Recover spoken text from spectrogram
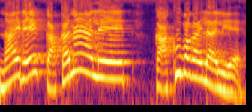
नाही रे काका नाही आलेत. काकू बघायला आली आहे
